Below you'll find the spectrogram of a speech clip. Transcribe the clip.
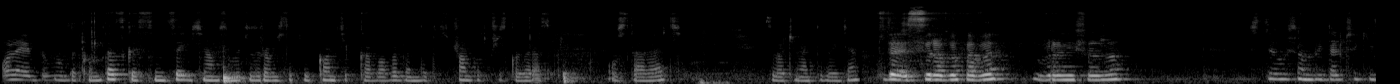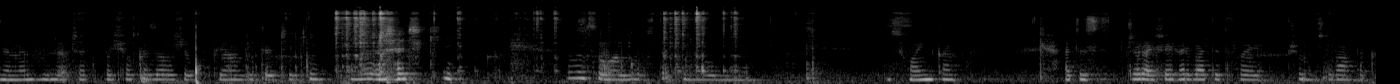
Olejek do wody. Taką tackę z Sinsei i chciałam sobie tu zrobić taki kącik kawowy. Będę tu sprzątać, wszystko zaraz ustawiać. Zobaczymy jak to wyjdzie. Tutaj jest syrop do kawy w reniferze. Z tyłu są widelczyki zamiast łyżeczek, bo się okazało, że kupiłam widelczyki, nie łyżeczki. No są ładne. Z ładnymi. Jest choinka. A to z wczorajszej herbaty twojej. Przemocowałam tak,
